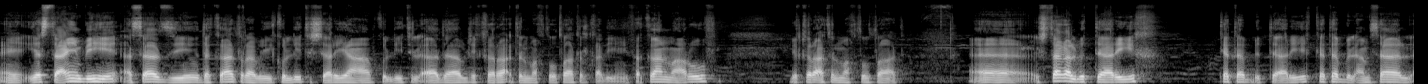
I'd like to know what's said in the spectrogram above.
آه، يستعين به أساتذة ودكاترة بكلية الشريعة بكلية الآداب لقراءة المخطوطات القديمة. فكان معروف بقراءة المخطوطات. اشتغل بالتاريخ كتب بالتاريخ كتب بالأمثال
